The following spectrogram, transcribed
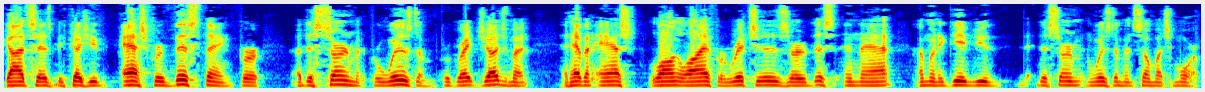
God says, because you've asked for this thing, for a discernment, for wisdom, for great judgment, and haven't asked long life or riches or this and that, I'm going to give you discernment and wisdom and so much more.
